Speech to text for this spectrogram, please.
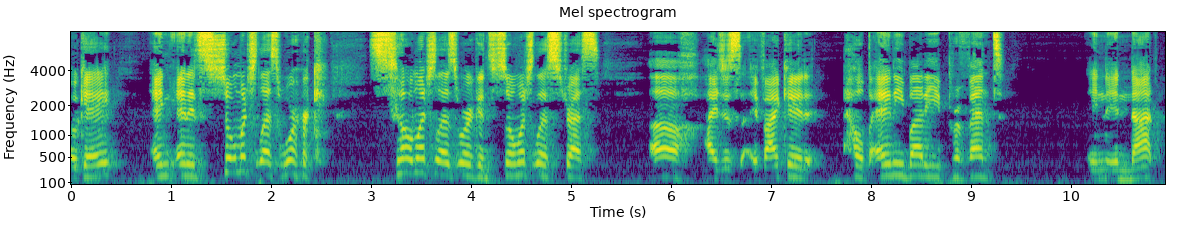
Okay? And and it's so much less work. So much less work and so much less stress. Oh, I just if I could help anybody prevent and, and not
